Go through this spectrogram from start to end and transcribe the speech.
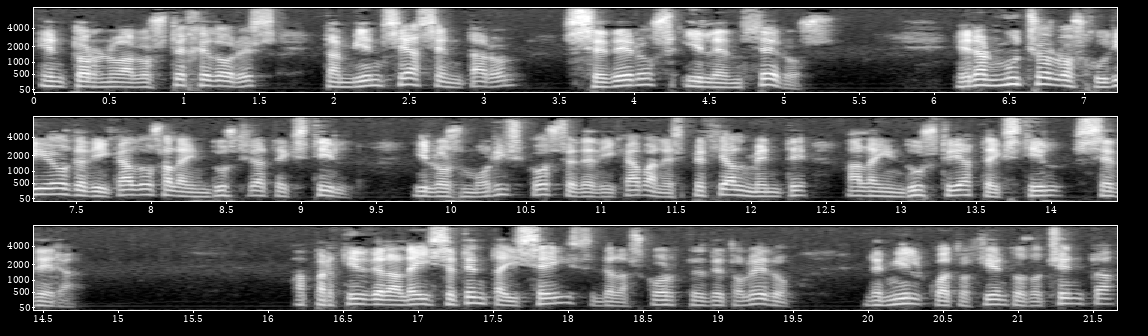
En torno a los tejedores también se asentaron sederos y lenceros. Eran muchos los judíos dedicados a la industria textil, y los moriscos se dedicaban especialmente a la industria textil sedera. A partir de la ley setenta y seis de las Cortes de Toledo de 1480,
